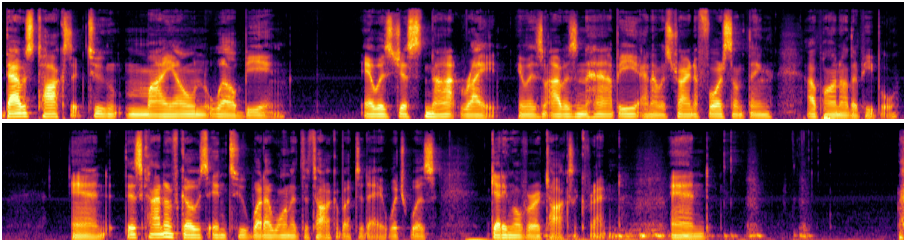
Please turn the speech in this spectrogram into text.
that was toxic to my own well being it was just not right. It was I wasn't happy and I was trying to force something upon other people. And this kind of goes into what I wanted to talk about today, which was getting over a toxic friend and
